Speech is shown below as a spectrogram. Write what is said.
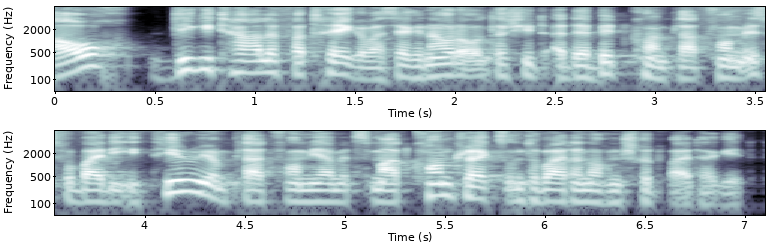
auch digitale Verträge, was ja genau der Unterschied der Bitcoin-Plattform ist, wobei die Ethereum-Plattform ja mit Smart Contracts und so weiter noch einen Schritt weiter geht.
